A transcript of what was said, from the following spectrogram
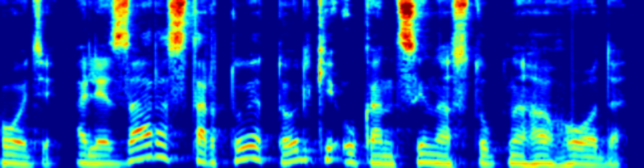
годзе, але зараз стартуе толькі ў канцы наступнага года.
